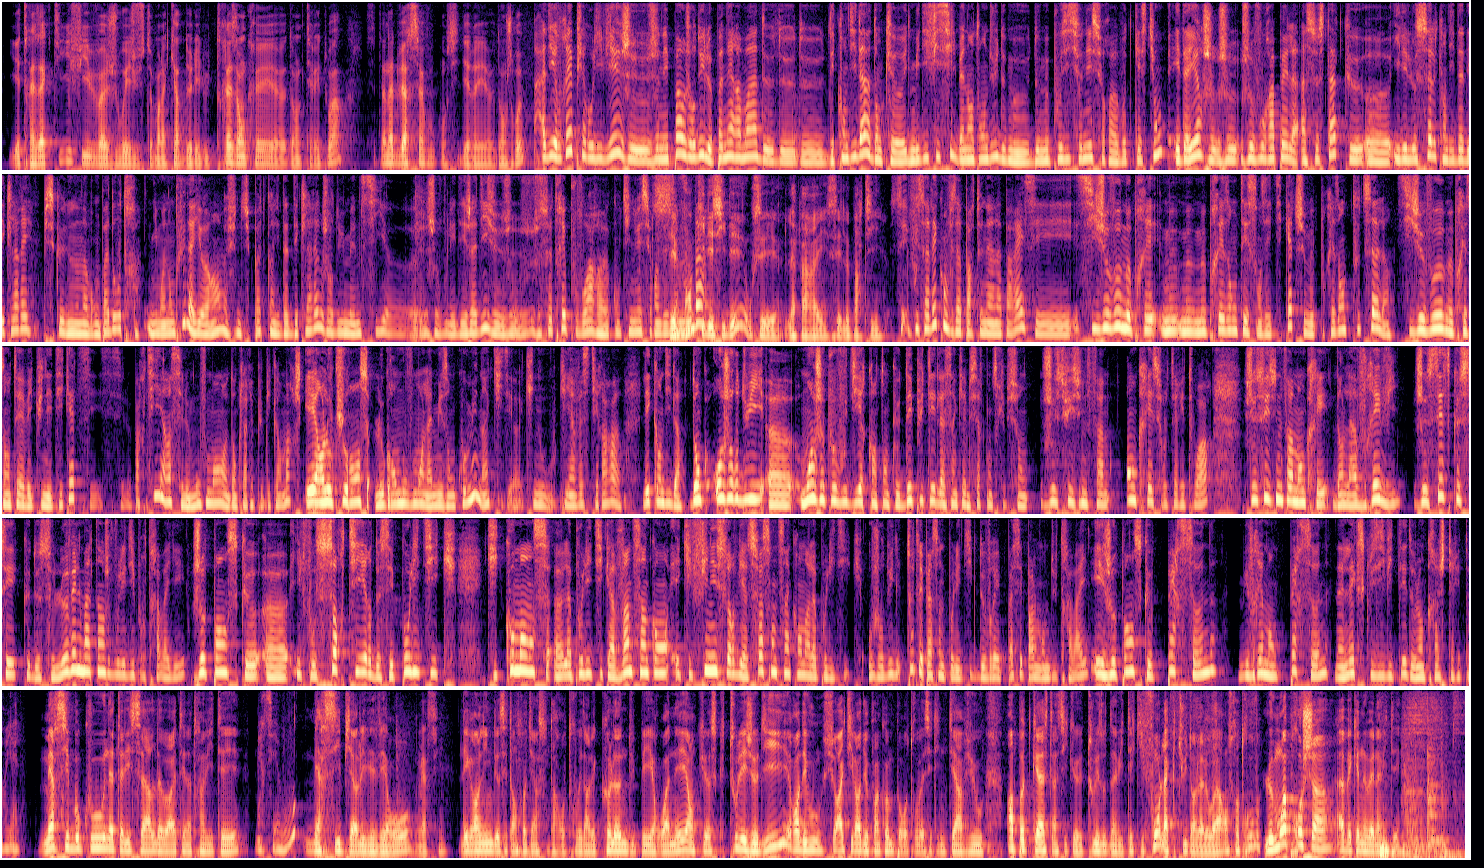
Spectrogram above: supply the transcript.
Il est très actif, il va jouer justement la carte de l'élu très ancré euh, dans le territoire. C'est un adversaire que vous considérez euh, dangereux À dire vrai, Pierre-Olivier, je, je n'ai pas aujourd'hui le panorama de, de- de- des candidats, donc euh, il m'est difficile, bien entendu, de me, de me positionner sur euh, votre question. Et d'ailleurs, je, je- je vous rappelle à ce stade que euh, il est le seul candidat déclaré, puisque nous n'en avons pas d'autres, ni moi non plus d'ailleurs. hein. Je ne suis pas de candidat déclaré aujourd'hui, même si euh, je vous l'ai déjà dit, je, je- je souhaiterais pouvoir continuer sur un C'est deuxième vous mandat. qui décidez ou c'est l'appareil, c'est le parti? C'est- Vous savez, quand vous appartenez à un appareil, c'est si je veux me, pré- me, me- me présenter sans étiquette, je me présente toute seule. Si je veux me présenter avec une étiquette, c'est le parti, hein, c'est le mouvement, donc la République en marche, et en l'occurrence le grand mouvement, la Maison commune, hein, qui, qui nous qui investira les candidats. Donc aujourd'hui, euh, moi je peux vous dire qu'en tant que députée de la cinquième circonscription, je suis une femme ancrée sur le territoire. Je suis une femme ancrée dans la vraie vie. Je sais ce que c'est que de se lever le matin, je vous l'ai dit, pour travailler. Je pense que euh, il faut sortir de ces politiques qui commencent euh, la politique à 25 ans et qui finissent leur vie à 65 ans dans la politique. Aujourd'hui, toutes les personnes politiques devraient passer par le monde du travail. Et je pense que personne, mais vraiment personne, n'a l'exclusivité de l'ancrage territorial. Merci beaucoup Nathalie Sarl d'avoir été notre invitée. Merci à vous. Merci Pierre-Olivier Véraud. Merci. Les grandes lignes de cet entretien sont à retrouver dans les colonnes du Pays Rouennais, en kiosque tous les jeudis. Rendez-vous sur activeradio.com pour retrouver cette interview en podcast ainsi que tous les autres invités qui font l'actu dans la Loire. On se retrouve le mois prochain avec un nouvel invité.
